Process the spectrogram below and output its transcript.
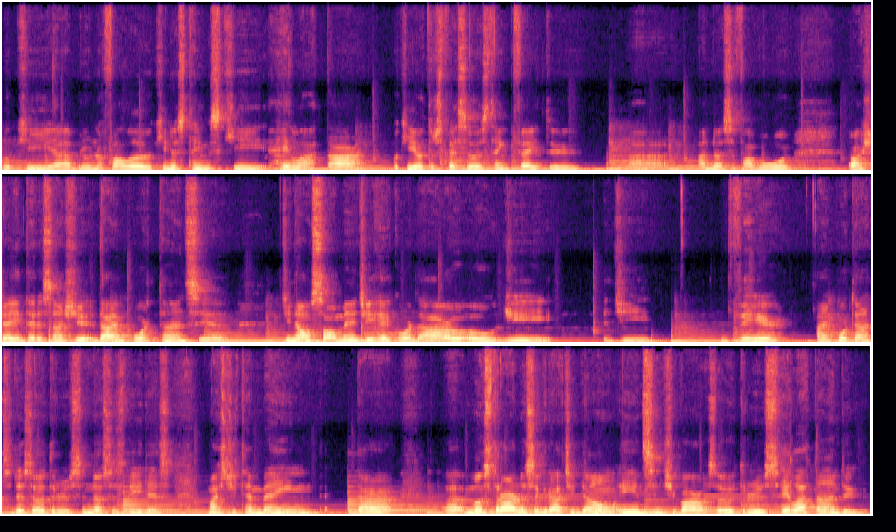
o que a Bruna falou, que nós temos que relatar o que outras pessoas têm feito uh, a nosso favor. Eu achei interessante da importância de não somente recordar ou de, de ver a importância das outras nossas vidas, mas de também dar, uh, mostrar nossa gratidão e incentivar os outros relatando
